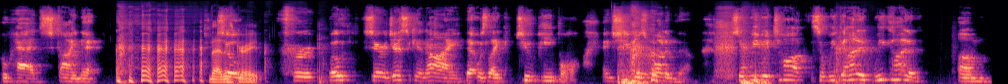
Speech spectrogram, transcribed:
who had skynet. That is So- great. for both sarah jessica and i that was like two people and she was one of them. So we would talk so we got it we kind of um,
